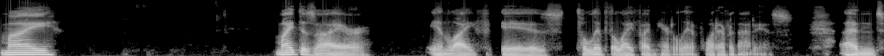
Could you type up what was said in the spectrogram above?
my my desire in life is to live the life I'm here to live, whatever that is. And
